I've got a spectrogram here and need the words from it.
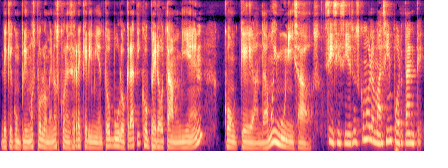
de que cumplimos por lo menos con ese requerimiento burocrático, pero también con que andamos inmunizados. Sí, sí, sí, eso es como lo más importante.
